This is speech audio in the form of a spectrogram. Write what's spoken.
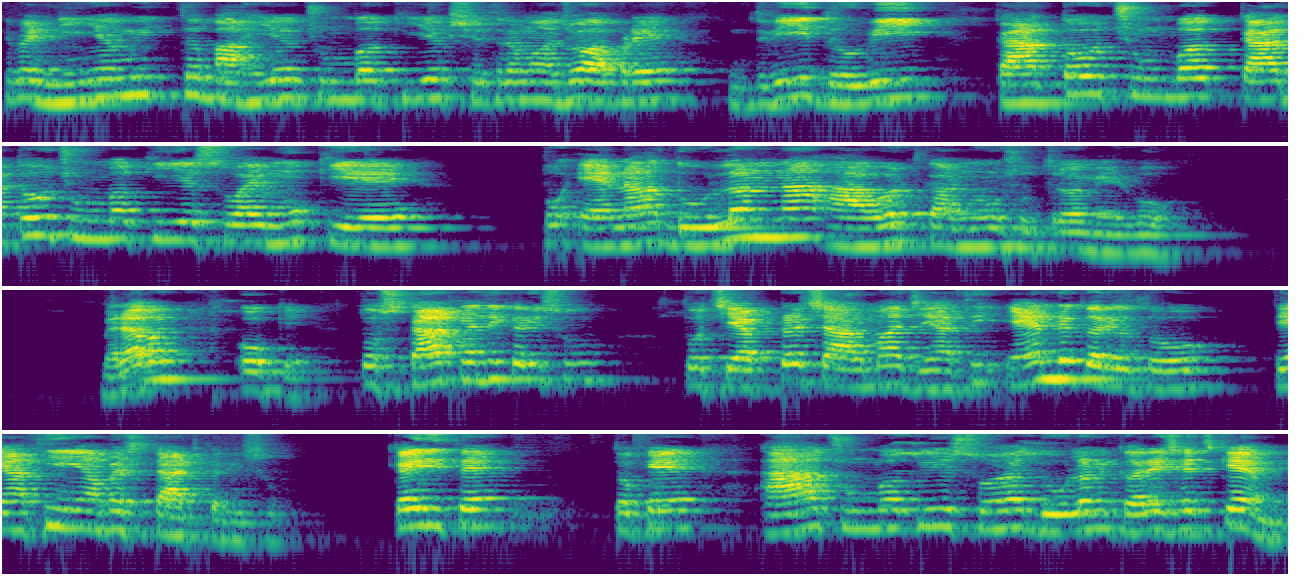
કે ભાઈ નિયમિત બાહ્ય ચુંબકીય ક્ષેત્રમાં જો આપણે દ્વિધ્રુવી કાં તો ચુંબક કાં તો ચુંબકીય સ્વય મૂકીએ, તો એના દોલનના આવર્તકાળનું સૂત્ર મેળવો. બરાબર? ઓકે તો સ્ટાર્ટ ક્યાંથી કરીશું? તો ચેપ્ટર ચારમાં જ્યાંથી એન્ડ કર્યો તો ત્યાંથી અહીં આપણે સ્ટાર્ટ કરીશું. કઈ રીતે? તો કે આ ચુંબકીય સ્વય દોલન કરે છે જ કેમ?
